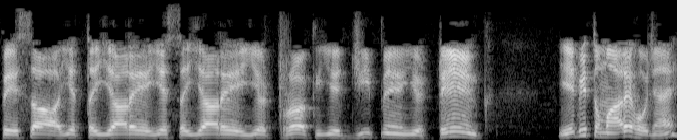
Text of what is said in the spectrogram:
پیسہ، یہ تیارے یہ سیارے، یہ ٹرک، یہ جیپیں، یہ ٹینک یہ بھی تمہارے ہو جائیں،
